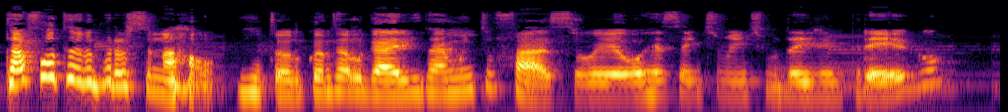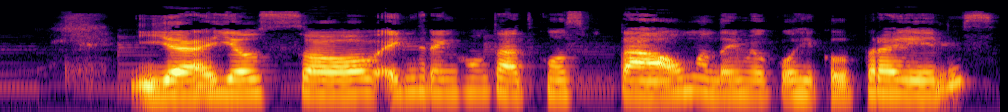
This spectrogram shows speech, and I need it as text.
tá faltando profissional em todo quanto é lugar, então é muito fácil. Eu recentemente mudei de emprego e aí eu só entrei em contato com o hospital, mandei meu currículo para eles.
